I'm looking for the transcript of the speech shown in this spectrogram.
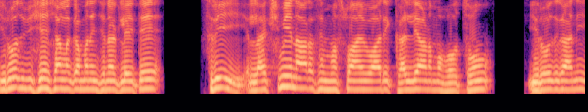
ఈరోజు విశేషాలను గమనించినట్లయితే శ్రీ లక్ష్మీ నరసింహస్వామి వారి కళ్యాణ మహోత్సవం. ఈరోజు కానీ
